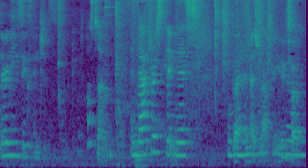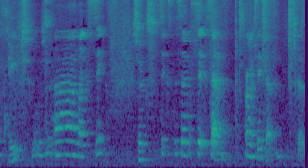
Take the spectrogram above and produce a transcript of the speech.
36 inches. Awesome. And mattress thickness, we'll go ahead and measure that for you. It's like eight, what was it? Uh, like six. Six? Six to seven, six, seven. We're gonna say seven. 'Cause-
